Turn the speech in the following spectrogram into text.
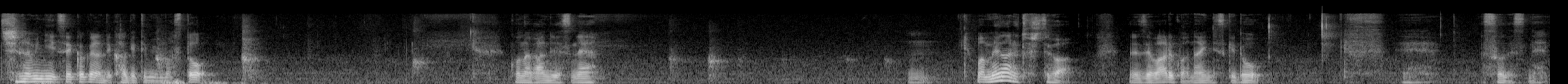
ちなみにせっかくなんでかけてみますとこんな感じですね。うん。まあ眼鏡としては全然悪くはないんですけど、えー、そうですね。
